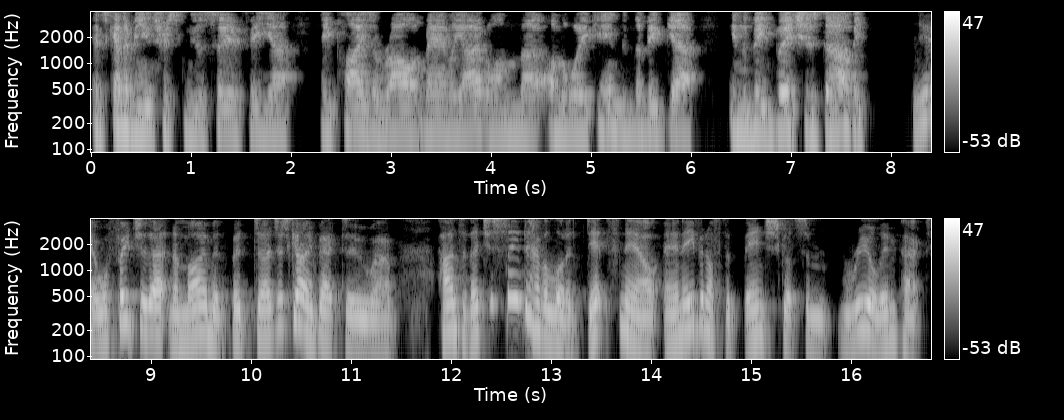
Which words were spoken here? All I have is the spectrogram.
it's going to be interesting to see if he uh, he plays a role at Manly Oval on the on the weekend in the big uh, in the big beaches derby. Yeah, we'll feature that in a moment. But just going back to Hunter, they just seem to have a lot of depth now, and even off the bench, got some real impact.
